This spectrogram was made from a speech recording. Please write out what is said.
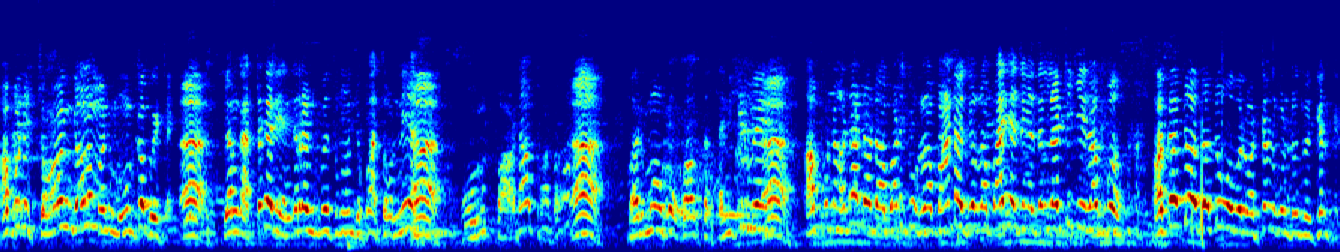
அப்படின்னு சாயங்காலம் மணி மூணுக்க போயிட்டேன். எங்க அத்தைக்காரி எங்க ரெண்டு பேத்து மூஞ்சி பார்த்த உடனே. ஒரு பாடா படம் மருமக கோபத்தை தணிக்கணுமே. ஆ. அப்ப நான் அடாடா படிச்சு விட்றா பாண்டா சொல்றா பாயாசங்க லட்டிக்கு ரப்பு அதாவது அதாவது ஒவ்வொரு வட்டல் கொண்டு வந்து வைக்கிறது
